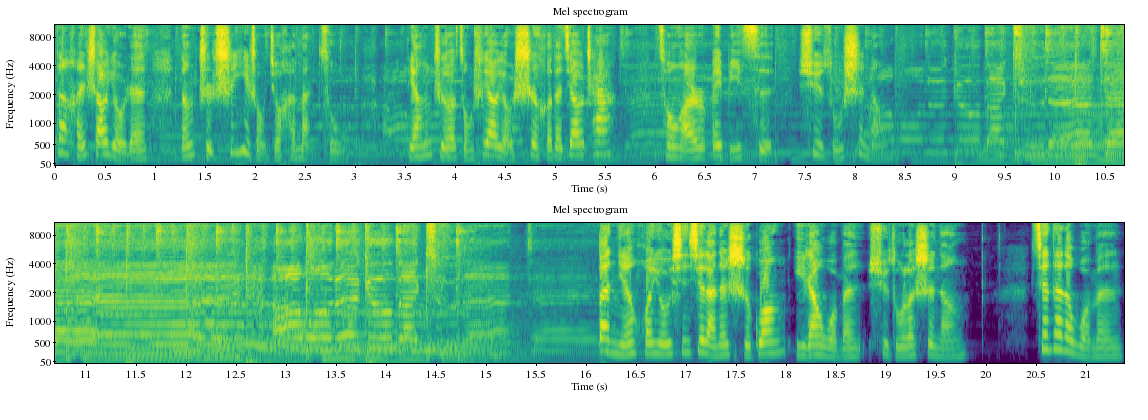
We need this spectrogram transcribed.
但很少有人能只吃一种就很满足。两者总是要有适合的交叉，从而为彼此续足势能。半年环游新西兰的时光，已让我们续足了势能。现在的我们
